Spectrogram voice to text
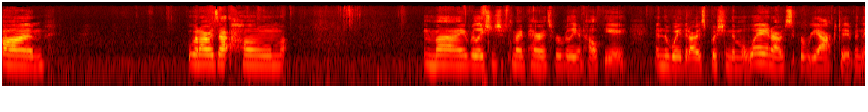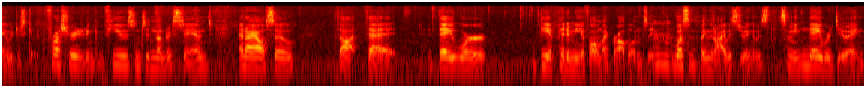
Um, when I was at home, my relationships with my parents were really unhealthy in the way that I was pushing them away and I was super reactive and they would just get frustrated and confused and didn't understand. And I also thought that they were the epitome of all my problems. It Mhm. wasn't something that I was doing, it was something they were doing.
